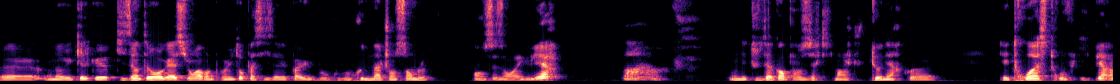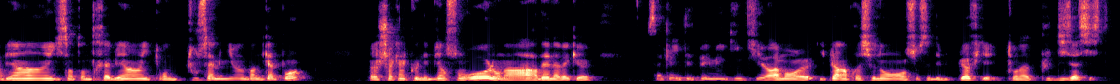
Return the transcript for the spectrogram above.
on avait quelques petites interrogations avant le premier tour parce qu'ils n'avaient pas eu beaucoup beaucoup de matchs ensemble en saison régulière. Bah, on est tous d'accord pour se dire qu'ils marchent du tonnerre, quoi les trois se trouvent hyper bien, ils s'entendent très bien, ils tournent tous à minimum 24 points. Euh, chacun connaît bien son rôle. On a Harden avec euh, sa qualité de playmaking qui est vraiment euh, hyper impressionnant sur ses débuts de playoff. Il tourne à plus de 10 assists.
